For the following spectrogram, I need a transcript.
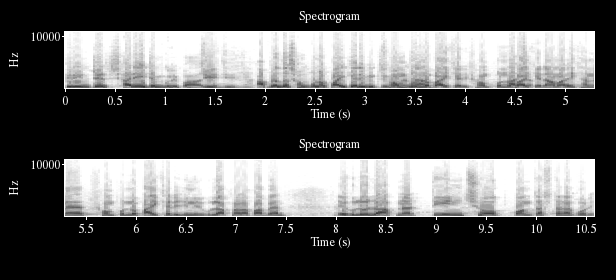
প্রিন্টের শাড়ি আইটেমগুলি পাওয়া যায়। জি, জি। আপনারা তো সম্পূর্ণ পাইকারি বিক্রি সম্পূর্ণ পাইকারি সম্পূর্ণ আচ্ছা। পাইকারি। আমার এখানে সম্পূর্ণ পাইকারি জিনিসগুলো আপনারা পাবেন। এগুলো হলো আপনার তিনশো পঞ্চাশ টাকা করে।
